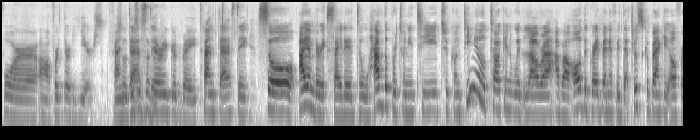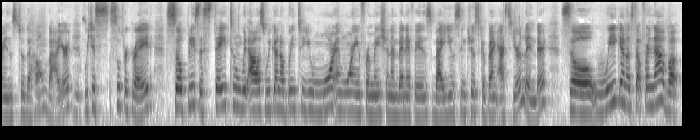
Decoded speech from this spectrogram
for uh, for 30 years. Fantastic. So this is a very good rate. Fantastic. So I am very excited to have the opportunity to continue talking with Laura about all the great benefit that TrustCo Bank offers to the home buyer, yes. which is super great. So please stay tuned with us. We're gonna bring to you more and more information and benefits by using TrustCo Bank as your lender. So we're gonna stop for now, but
